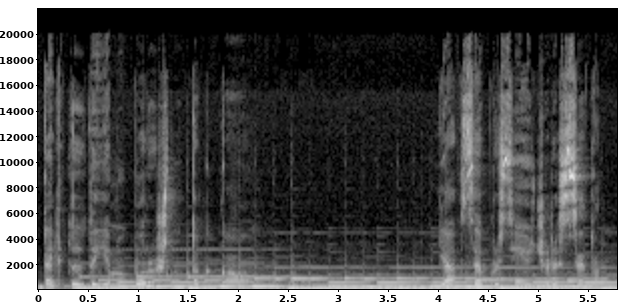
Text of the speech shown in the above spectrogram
Далі додаємо борошно та какао. Я все просію через сито.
